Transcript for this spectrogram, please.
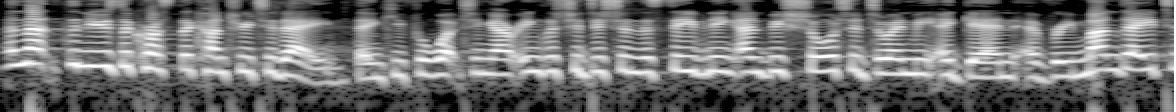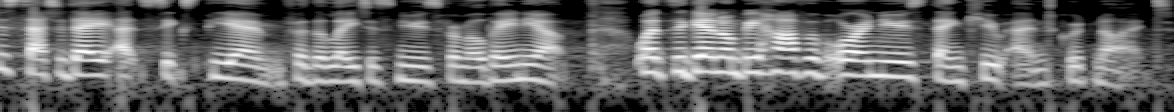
And that's the news across the country today. Thank you for watching our English edition this evening and be sure to join me again every Monday to Saturday at 6pm for the latest news from Albania. Once again, on behalf of Ora News, thank you and good night.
